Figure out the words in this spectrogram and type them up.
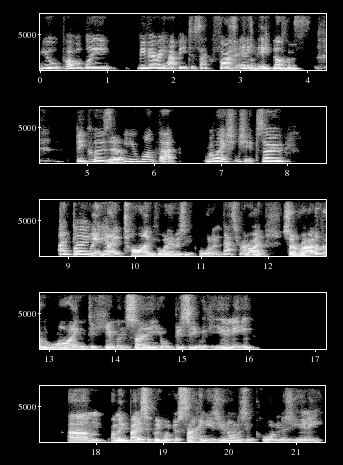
you'll probably be very happy to sacrifice anything else because yeah. you want that relationship. So I don't. But we make time for whatever's important. That's right. Right. So rather than lying to him and saying you're busy with uni, um, I mean, basically what you're saying is you're not as important as uni.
